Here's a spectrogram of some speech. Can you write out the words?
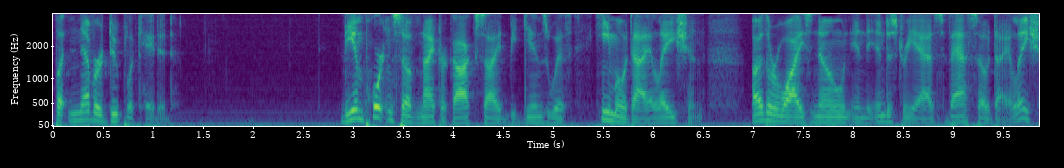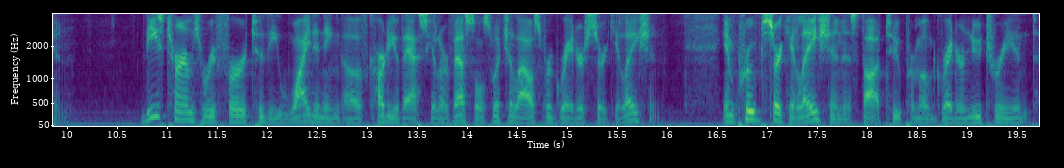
but never duplicated. The importance of nitric oxide begins with hemodilation, otherwise known in the industry as vasodilation. These terms refer to the widening of cardiovascular vessels, which allows for greater circulation. Improved circulation is thought to promote greater nutrient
